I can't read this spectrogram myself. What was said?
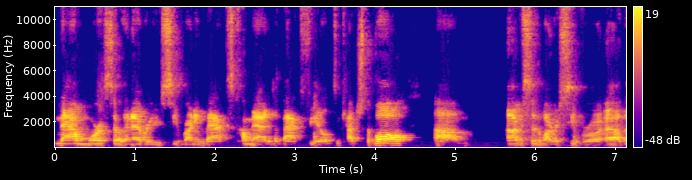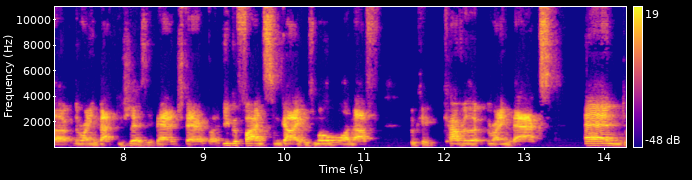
now more so than ever, you see running backs come out of the backfield to catch the ball. Um, obviously, the wide receiver, uh, the, the running back usually has the advantage there. But if you could find some guy who's mobile enough who could cover the running backs and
